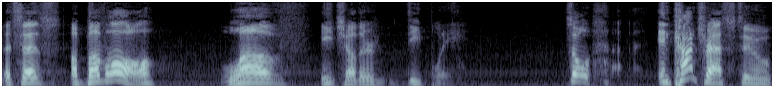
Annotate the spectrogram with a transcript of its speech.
It says, above all, love each other deeply. So, in contrast to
